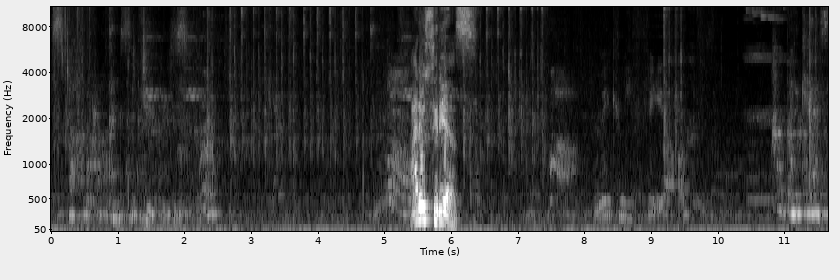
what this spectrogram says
stalk and seduce. Are you serious? Make me feel. How about a kiss?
